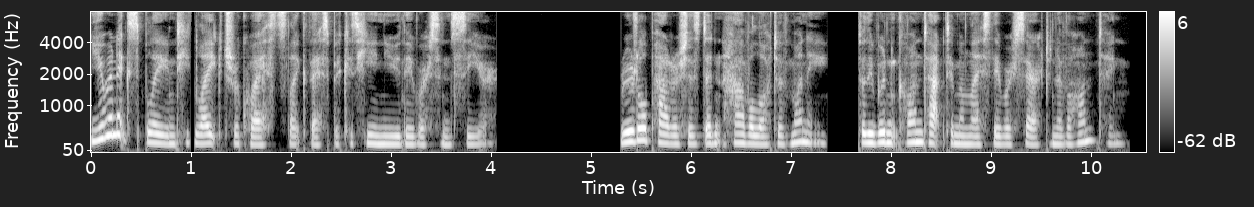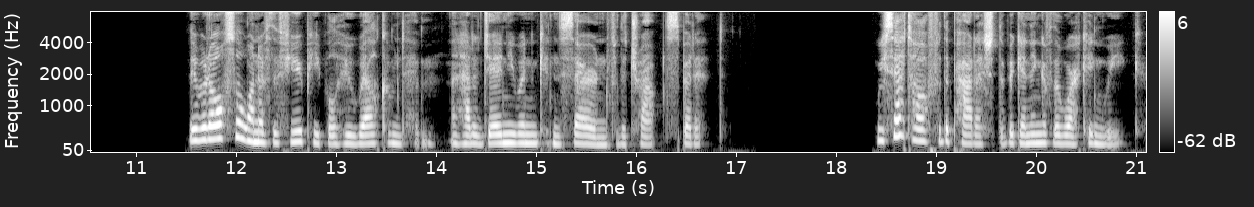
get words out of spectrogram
Ewan explained he liked requests like this because he knew they were sincere. Rural parishes didn't have a lot of money, so they wouldn't contact him unless they were certain of a haunting. They were also one of the few people who welcomed him and had a genuine concern for the trapped spirit. We set off for the parish at the beginning of the working week,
